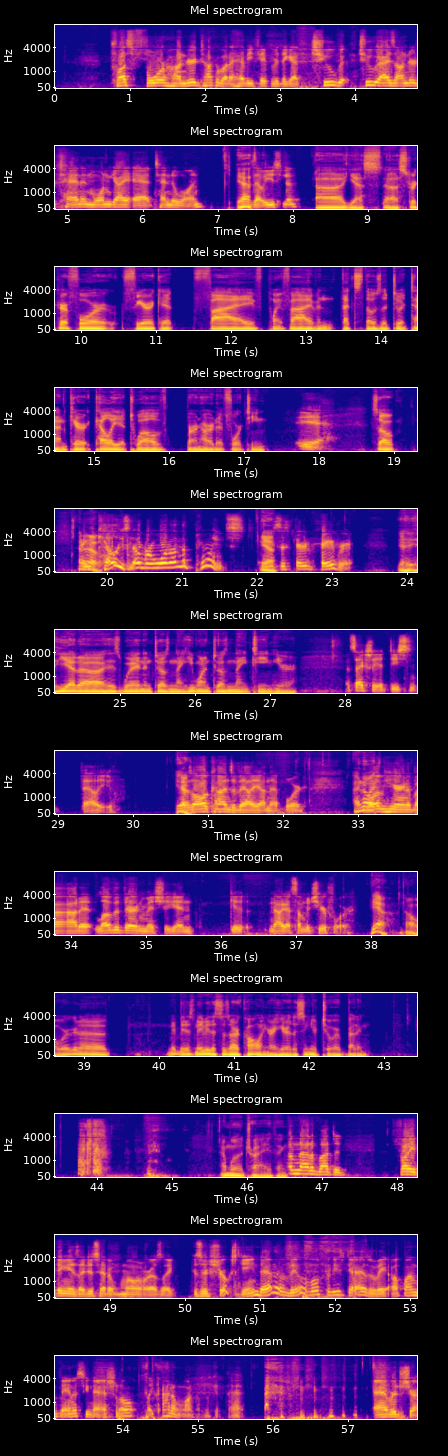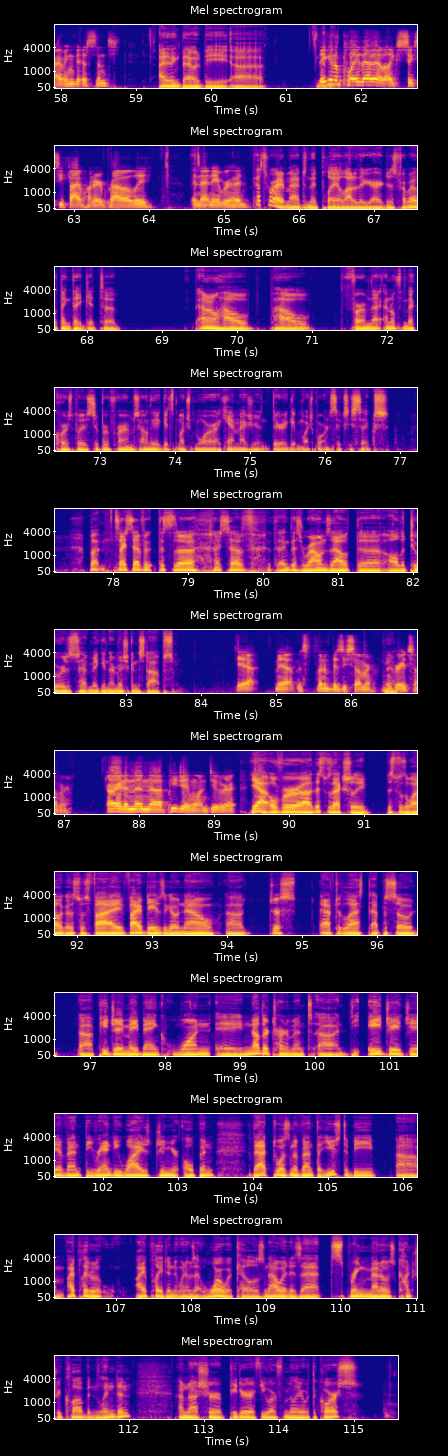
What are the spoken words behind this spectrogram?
Plus 400. Talk about a heavy favorite. They got two two guys under 10 and one guy at 10 to 1. yeah. Is that what you said? Uh, yes. Uh, Stricker at four, Furyk at five point five, and that's those are the two at ten. Car- Kelly at twelve, Bernhard at fourteen. Yeah. So I don't And know. Kelly's number one on the points. Yeah. He's the third favorite. Yeah, he had uh, his win in 2009. He won in 2019 here. That's actually a decent value. Yeah, There's all kinds of value on that board. I know. I- Love hearing about it. Love that they're in Michigan. Get, now I got something to cheer for. yeah, no, we're gonna maybe this maybe this is our calling right here, the senior tour betting. I'm willing to try anything. I'm not about to. Funny thing is, I just had a moment where I was like, "Is there strokes gain data available for these guys? Are they up on Fantasy National? Like, I don't want to look at that. Average driving distance. I think that would be uh, They're gonna play that at like 6,500 probably in that neighborhood. that's where I imagine they play a lot of their yardages from. I don't think they get to. I don't know how how firm that. I don't think that course play is super firm, so I don't think it gets much more. I can't imagine they're gonna get much more in 66. But it's nice to have this. Is, Uh, nice to have. I think this rounds out the all the tours making their Michigan stops. Yeah, yeah. It's been a busy summer. Yeah. A great summer. All right, and then uh, PJ won too, right? Yeah. Over. Uh, this was actually this was a while ago. This was five five days ago now. Uh, just after the last episode, uh, PJ Maybank won another tournament, uh, the AJJ event, the Randy Wise Junior Open. That was an event that used to be. Um, I played I played in it when it was at Warwick Hills. Now it is at Spring Meadows Country Club in Linden. I'm not sure, Peter, if you are familiar with the course.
